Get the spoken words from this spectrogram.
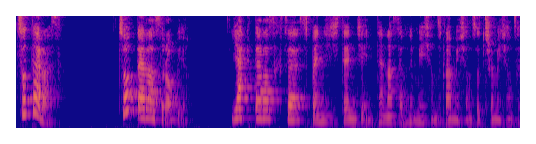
co teraz? Co teraz robię? Jak teraz chcę spędzić ten dzień, ten następny miesiąc, dwa miesiące, trzy miesiące?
